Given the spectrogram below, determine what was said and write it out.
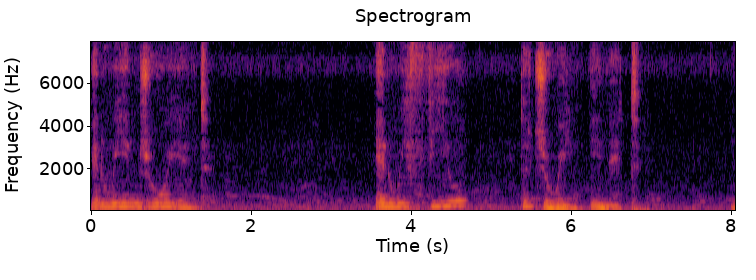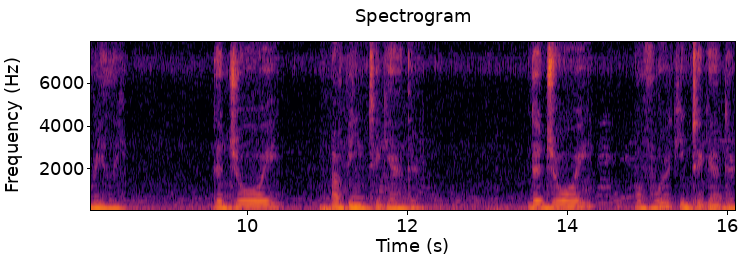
and we enjoy it and we feel the joy in it, really. The joy of being together, the joy of working together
